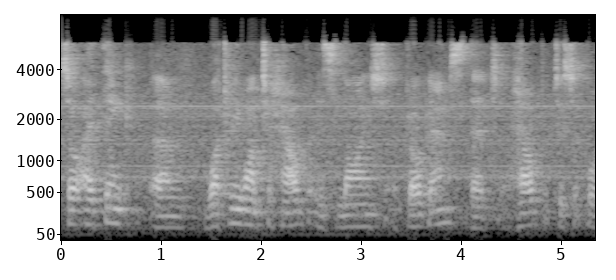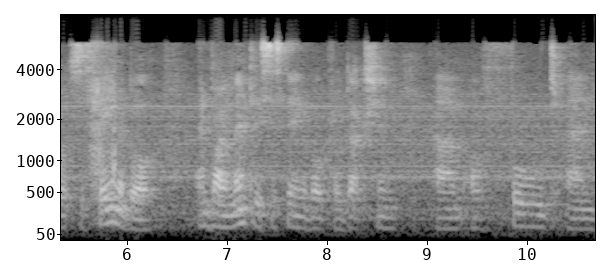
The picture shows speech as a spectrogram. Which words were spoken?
So I think um, what we want to help is launch programs that help to support sustainable, environmentally sustainable production um, of food and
